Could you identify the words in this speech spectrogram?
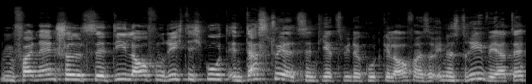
Financials, die laufen richtig gut. Industrials sind jetzt wieder gut gelaufen, also Industriewerte.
